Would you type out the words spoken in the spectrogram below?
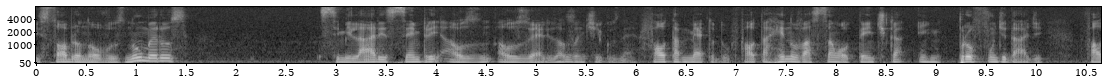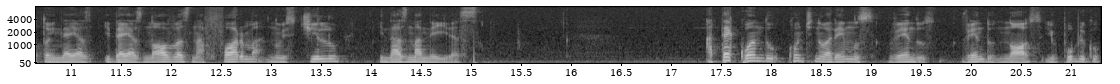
E sobram novos números similares sempre aos, aos velhos, aos antigos. Né? Falta método, falta renovação autêntica em profundidade. Faltam ideias, ideias novas na forma, no estilo e nas maneiras. Até quando continuaremos vendo vendo nós e o público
